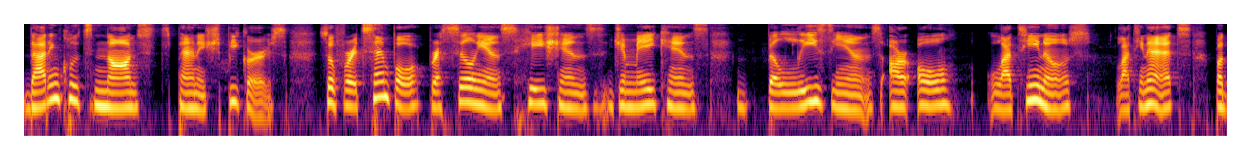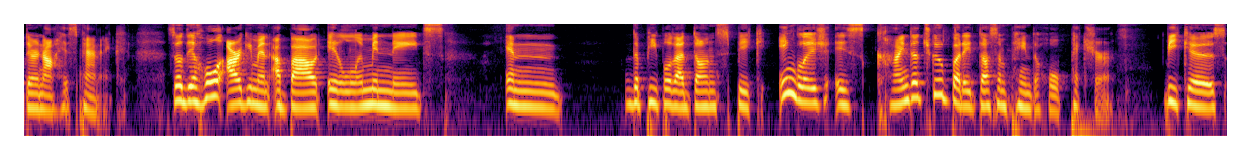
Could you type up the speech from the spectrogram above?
That includes non Spanish speakers. So, for example, Brazilians, Haitians, Jamaicans, Belizeans are all Latinos, Latinx, but they're not Hispanic. So, the whole argument about eliminates and the people that don't speak English is kind of true, but it doesn't paint the whole picture because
